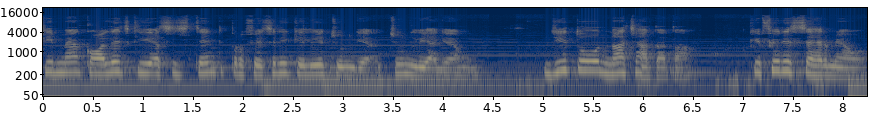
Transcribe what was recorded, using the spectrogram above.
कि मैं कॉलेज की असिस्टेंट प्रोफेसरी के लिए चुन गया, चुन लिया गया हूँ। जी तो ना चाहता था कि फिर इस शहर में आओ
